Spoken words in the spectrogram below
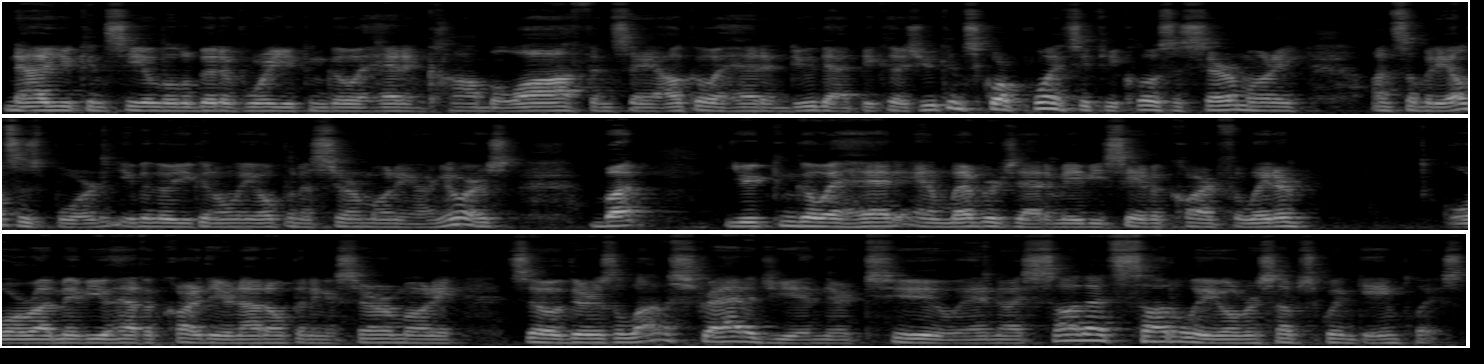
now you can see a little bit of where you can go ahead and combo off and say, I'll go ahead and do that because you can score points if you close a ceremony on somebody else's board, even though you can only open a ceremony on yours. But you can go ahead and leverage that and maybe save a card for later or uh, maybe you have a card that you're not opening a ceremony. So there's a lot of strategy in there too, and I saw that subtly over subsequent gameplays.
